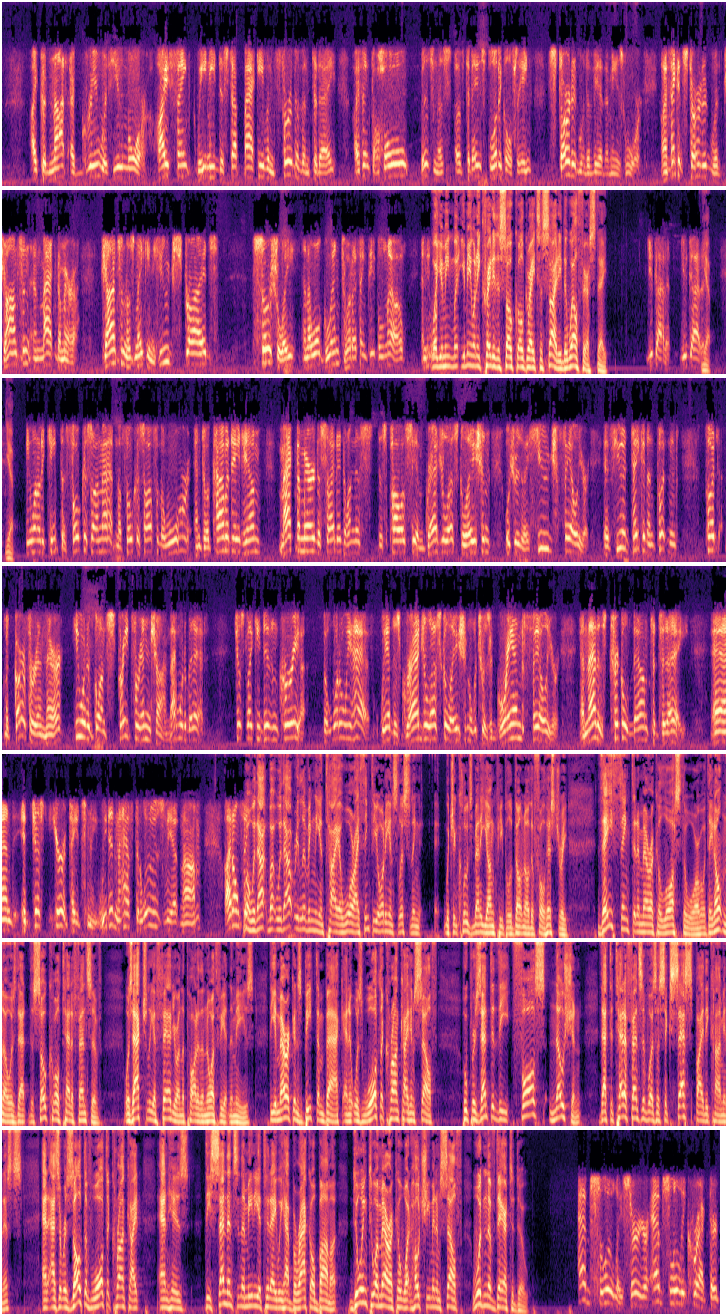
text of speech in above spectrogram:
I could not agree with you more. I think we need to step back even further than today. I think the whole business of today's political scene started with the Vietnamese War. I think it started with Johnson and McNamara. Johnson was making huge strides socially, and I won't go into it. I think people know. And Well, you mean you mean when he created the so-called Great Society, the welfare state? you got it. You got it. Yep, yep. He wanted to keep the focus on that and the focus off of the war, and to accommodate him, McNamara decided on this this policy of gradual escalation, which was a huge failure. If you had taken and put and put MacArthur in there, he would have gone straight for Incheon. That would have been it, just like he did in Korea. But what do we have? We had this gradual escalation, which was a grand failure, and that has trickled down to today. And it just irritates me. We didn't have to lose Vietnam. I don't think. Well, without but without reliving the entire war, I think the audience listening, which includes many young people who don't know the full history, they think that America lost the war. What they don't know is that the so-called Tet Offensive was actually a failure on the part of the North Vietnamese. The Americans beat them back, and it was Walter Cronkite himself who presented the false notion that the Tet Offensive was a success by the communists. And as a result of Walter Cronkite and his descendants in the media today, we have Barack Obama doing to America what Ho Chi Minh himself wouldn't have dared to do. Absolutely, sir. You're absolutely correct. There, do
